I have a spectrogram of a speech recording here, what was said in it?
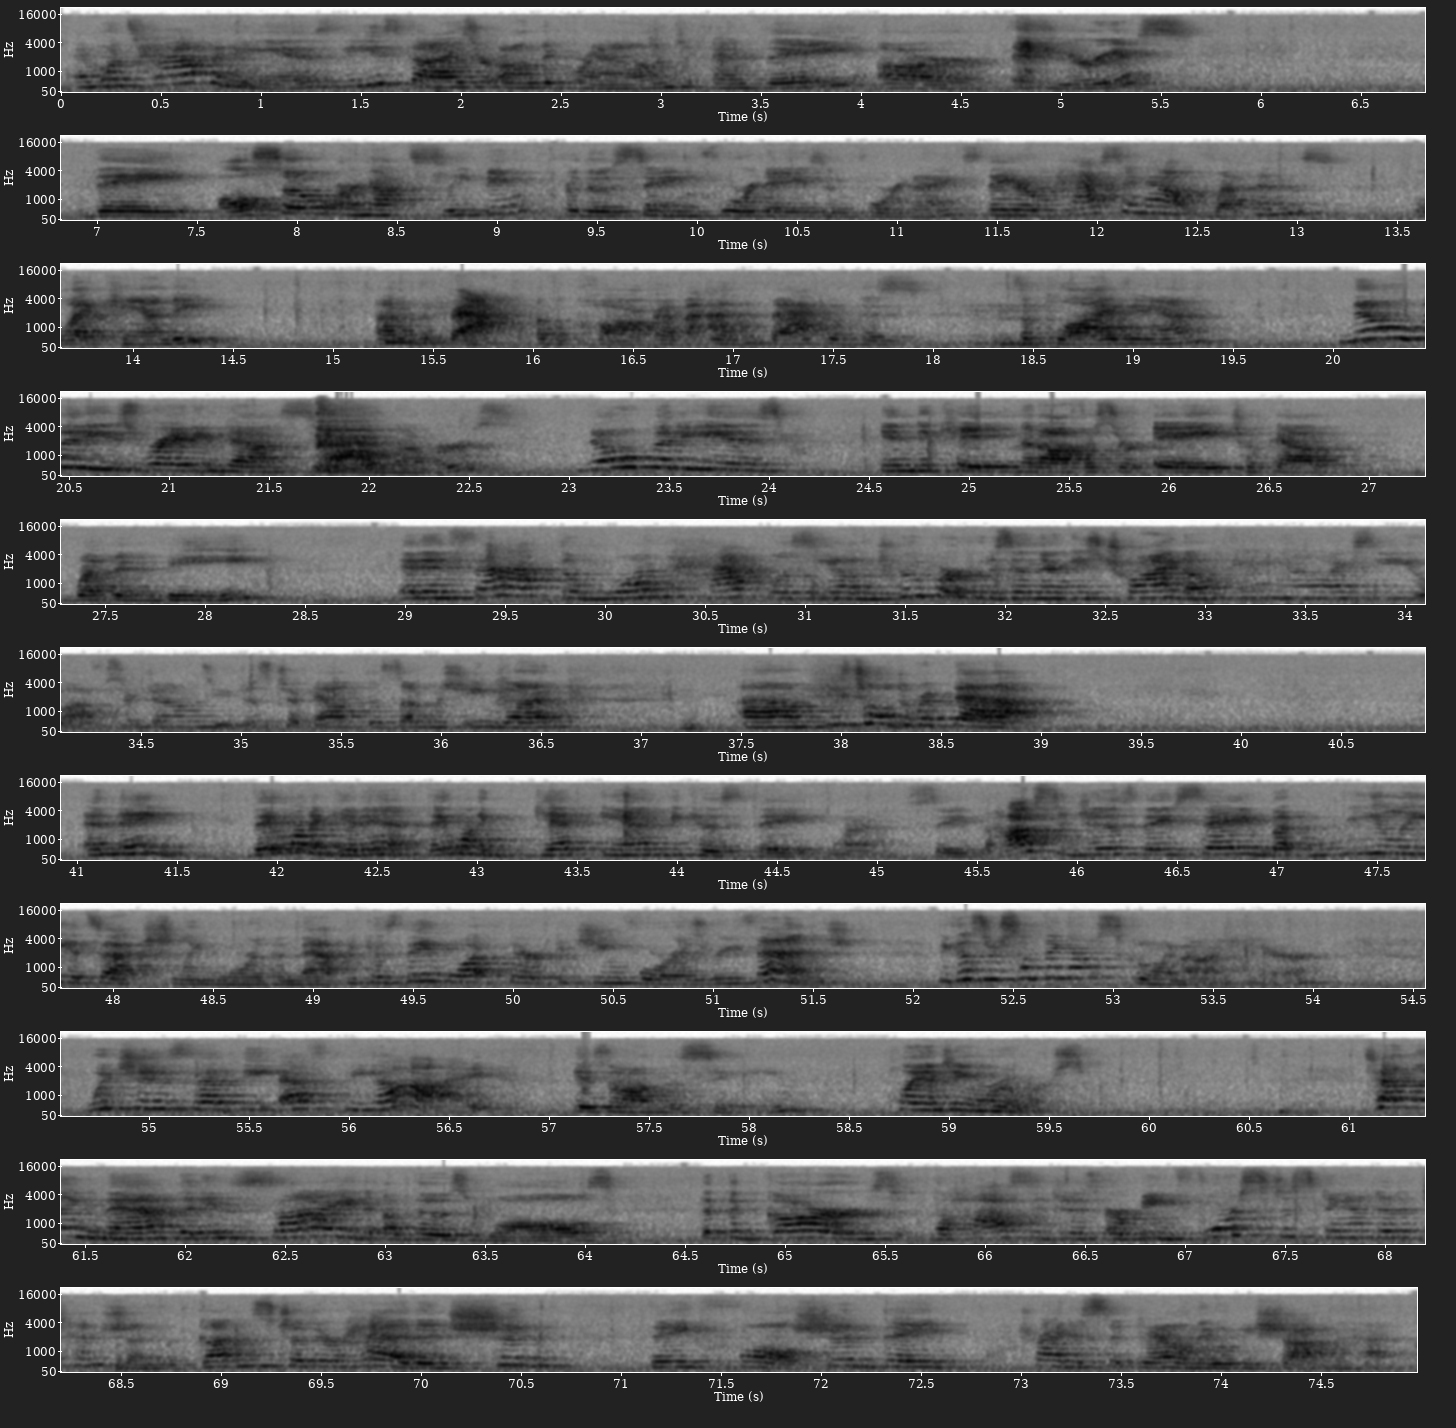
And what's happening is these guys are on the ground and they are furious. They also are not sleeping for those same four days and four nights. They are passing out weapons like candy out of the back of a car, out of the back of this supply van. Nobody's writing down serial numbers. Nobody is indicating that Officer A took out weapon B. And in fact, the one hapless young trooper who's in there, he's trying, to, okay, now I see you, Officer Jones, you just took out the submachine gun. Um, he's told to rip that up. And they, they want to get in. They want to get in because they want to save the hostages, they say, but really it's actually more than that because they what they're itching for is revenge. Because there's something else going on here, which is that the FBI is on the scene planting rumors, telling them that inside of those walls that the guards, the hostages, are being forced to stand at attention with guns to their head, and should they fall, should they try to sit down, they would be shot in the head.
